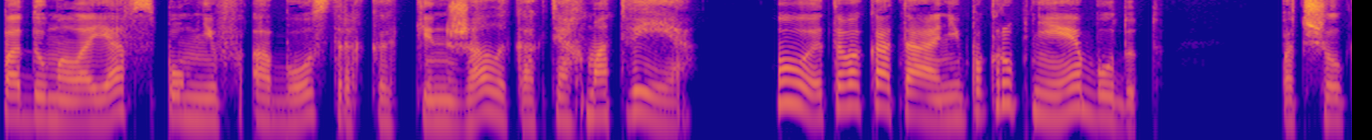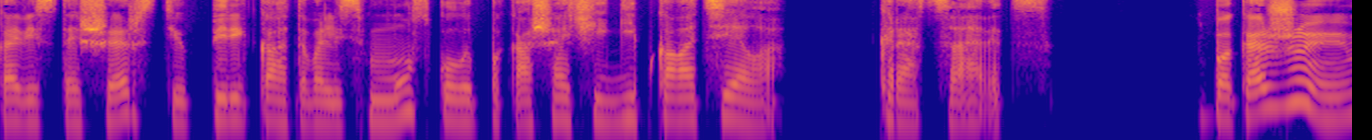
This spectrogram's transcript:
Подумала я, вспомнив об острых, как кинжалы, когтях Матвея. У этого кота они покрупнее будут. Под шелковистой шерстью перекатывались мускулы покошачьи гибкого тела. Красавец. «Покажи»,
